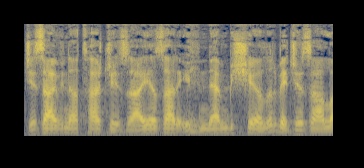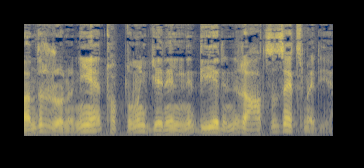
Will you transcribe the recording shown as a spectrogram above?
Cezaevine atar, ceza yazar, elinden bir şey alır ve cezalandırır onu. Niye? Toplumun genelini, diğerini rahatsız etme diye.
